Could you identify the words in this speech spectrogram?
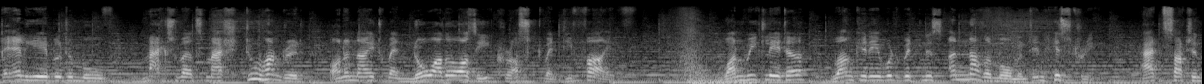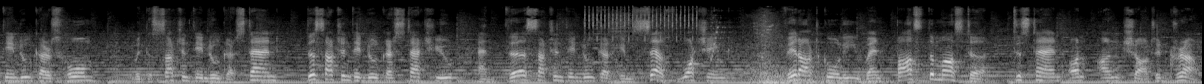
barely able to move, Maxwell smashed 200 on a night when no other Aussie crossed 25. One week later, Wankhede would witness another moment in history. At Sachin Tendulkar's home, with the Sachin Tendulkar stand, the Sachin Tendulkar statue, and the Sachin Tendulkar himself watching, Virat Kohli went past the master to stand on uncharted ground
